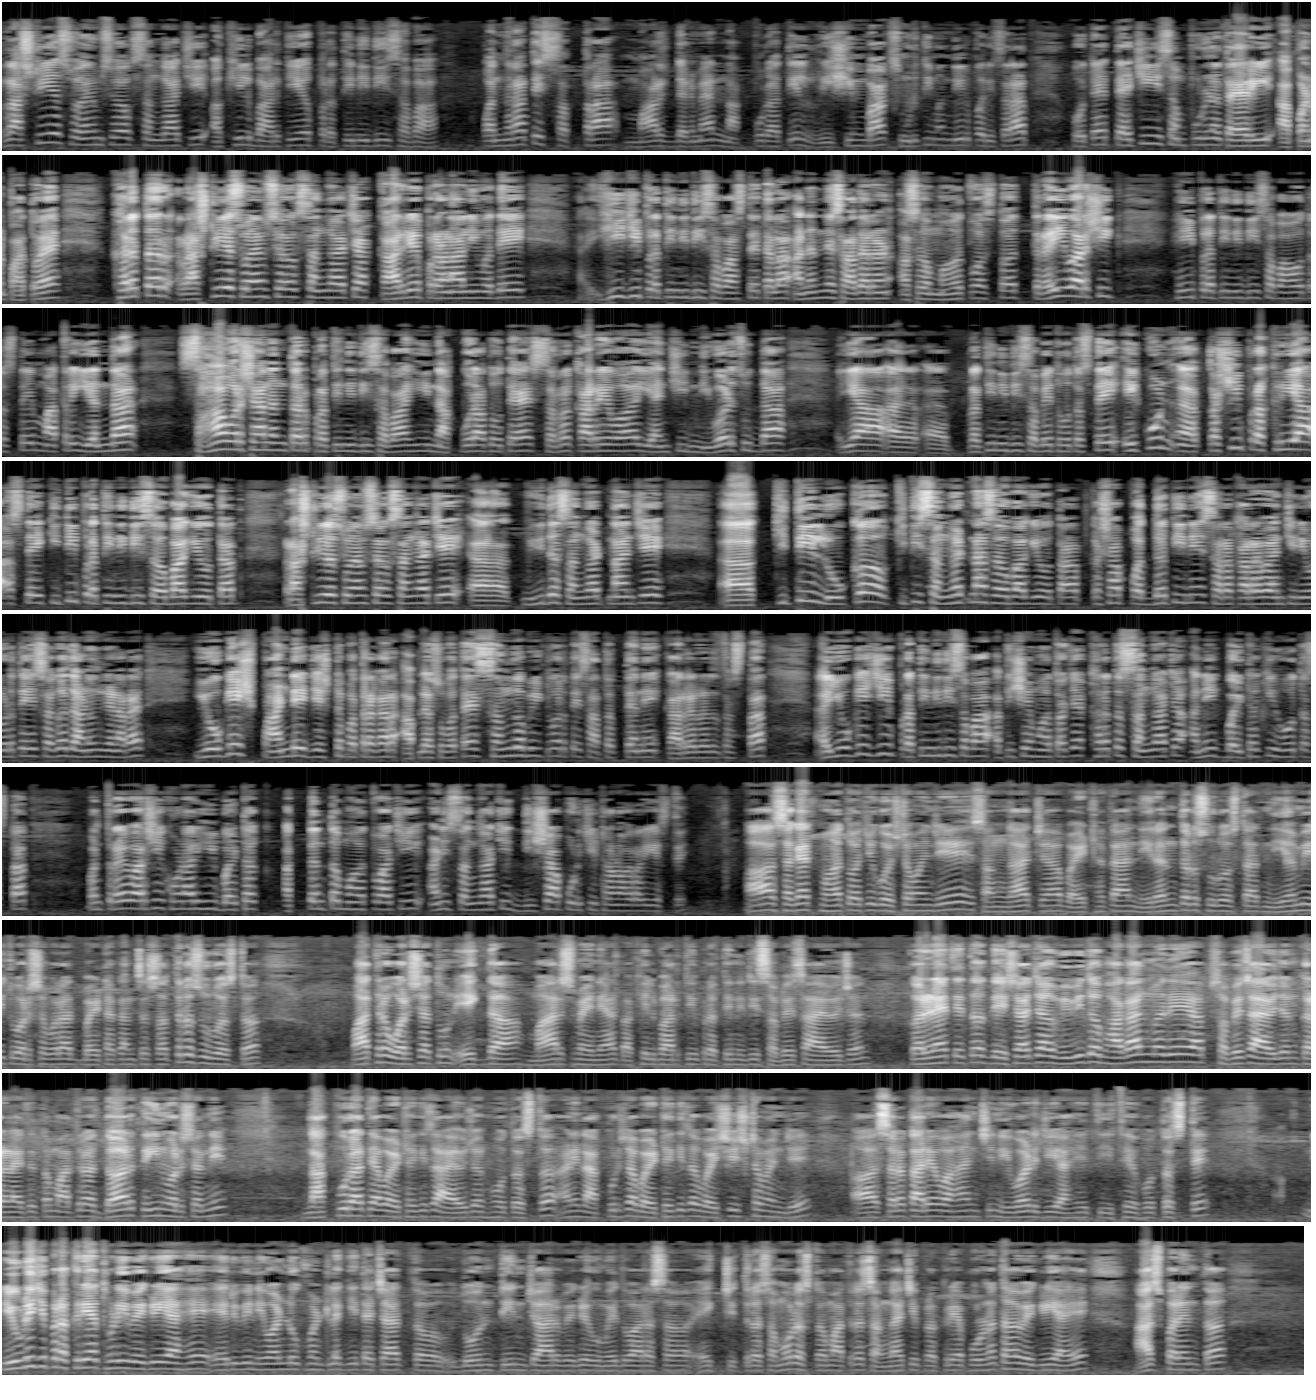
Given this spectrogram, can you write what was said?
राष्ट्रीय स्वयंसेवक संघाची अखिल भारतीय प्रतिनिधी सभा पंधरा ते सतरा मार्च दरम्यान नागपुरातील रेशीमबाग स्मृती मंदिर परिसरात होत आहे. त्याची ही संपूर्ण तयारी आपण पाहतोय. खरं तर राष्ट्रीय स्वयंसेवक संघाच्या कार्यप्रणालीमध्ये ही जी प्रतिनिधी सभा असते त्याला अनन्यसाधारण असं महत्त्व असतं. त्रैवार्षिक ही प्रतिनिधी सभा होत असते. मात्र यंदा सहा वर्षानंतर प्रतिनिधी सभा ही नागपुरात होते. आहे सरकार्यवाह यांची निवड सुद्धा या प्रतिनिधी सभेत होत असते. एकूण कशी प्रक्रिया असते किती प्रतिनिधी सहभागी होतात राष्ट्रीय स्वयंसेवक संघाचे विविध संघटनांचे किती लोक किती संघटना सहभागी होतात कशा पद्धतीने सरकार्यवाहांची निवडते हे सगळं जाणून घेणार आहेत. योगेश पांडे ज्येष्ठ पत्रकार आपल्यासोबत आहे संघ बीटवर ते सातत्याने कार्यरत असतात. योगेशजी प्रतिनिधी सभा अतिशय महत्वाची आहे. खरं तर संघाच्या अनेक बैठकी होत असतात. पण त्रैवार्षिक होणारी ही बैठक अत्यंत महत्वाची आणि संघाची दिशा पुढची ठरणारी असते. सगळ्यात महत्वाची गोष्ट म्हणजे संघाच्या बैठका निरंतर सुरू असतात. नियमित वर्षभरात बैठकांचं सत्र सुरू असतं. मात्र वर्षातून एकदा मार्च महिन्यात अखिल भारतीय प्रतिनिधी सभेचं आयोजन करण्यात येतं. देशाच्या विविध भागांमध्ये या सभेचं आयोजन करण्यात येतं. मात्र दर तीन वर्षांनी नागपुरात या बैठकीचं आयोजन होत असतं आणि नागपूरच्या बैठकीचं वैशिष्ट्य म्हणजे सरकार्यवाहांची निवड जी आहे ती इथे होत असते. निवडीची प्रक्रिया थोडी वेगळी आहे. एरवी निवडणूक म्हटलं की त्याच्यात दोन तीन चार वेगळे उमेदवार असं एक चित्र समोर असतं. मात्र संघाची प्रक्रिया पूर्णतः वेगळी आहे. आजपर्यंत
